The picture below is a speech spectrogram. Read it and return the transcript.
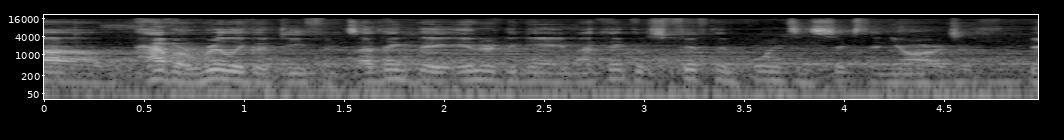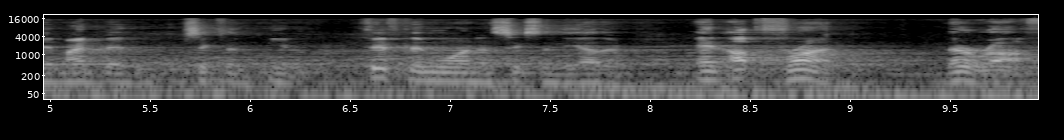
um, have a really good defense. I think they entered the game. I think it was fifth in points and sixth in yards. It might have been sixth in, you know, fifth in one and sixth in the other. And up front, they're rough.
